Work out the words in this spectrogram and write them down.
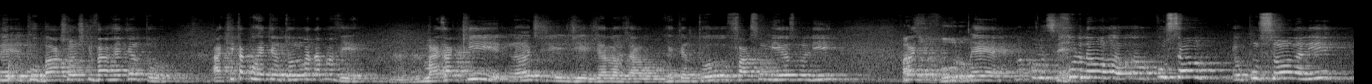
eh, por baixo onde que vai o retentor. Aqui tá com o retentor, não vai dar para ver. Mas aqui, antes de, de, de alojar o retentor, eu faço o mesmo ali. Faz o furo? É. Como assim? Furo não, é o- é punção. Eu punciono ali,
